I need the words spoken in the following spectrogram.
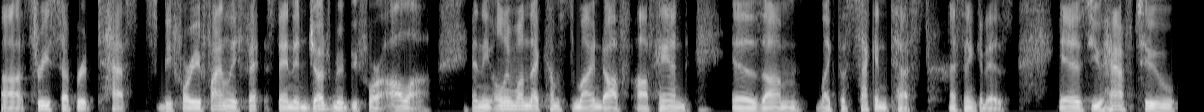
uh, three separate tests before you finally fa- stand in judgment before Allah. And the only one that comes to mind off offhand is um, like the second test, I think it is, is you have to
